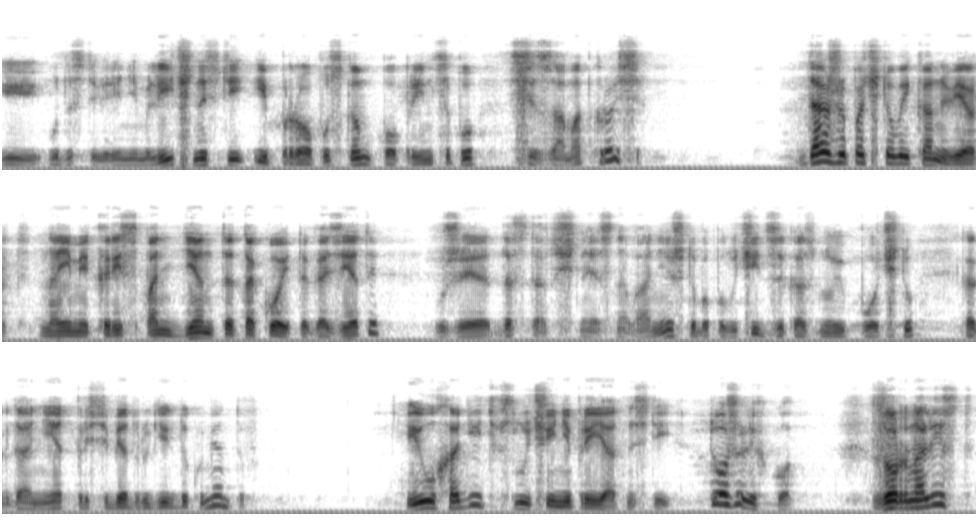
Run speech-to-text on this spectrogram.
и удостоверением личности, и пропуском по принципу «Сезам, откройся». Даже почтовый конверт на имя корреспондента такой-то газеты уже достаточное основание, чтобы получить заказную почту, когда нет при себе других документов. И уходить в случае неприятностей тоже легко. Журналист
